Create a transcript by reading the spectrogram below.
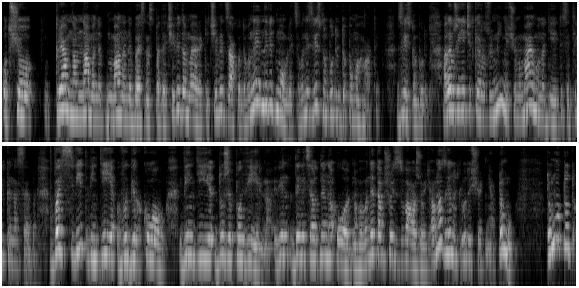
от що прям нам не- мана небесна спаде, чи від Америки, чи від Заходу, вони не відмовляться, вони, звісно, будуть допомагати. Звісно, будуть. Але вже є чітке розуміння, що ми маємо надіятися тільки на себе. Весь світ він діє вибірково, він діє дуже повільно, він дивиться одне на одного, вони там щось зважують, а у нас гинуть люди щодня. Тому. Тому тут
